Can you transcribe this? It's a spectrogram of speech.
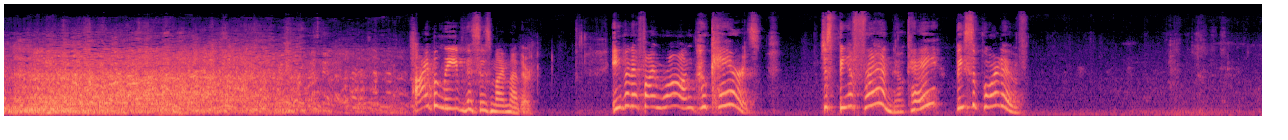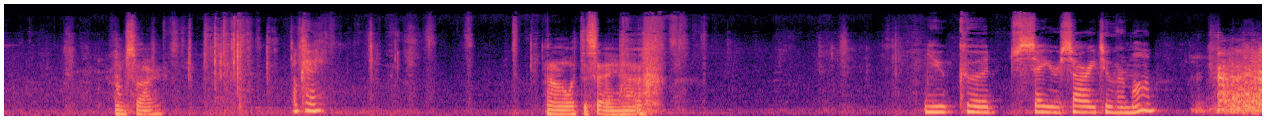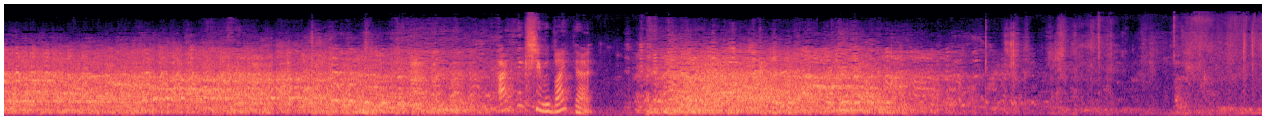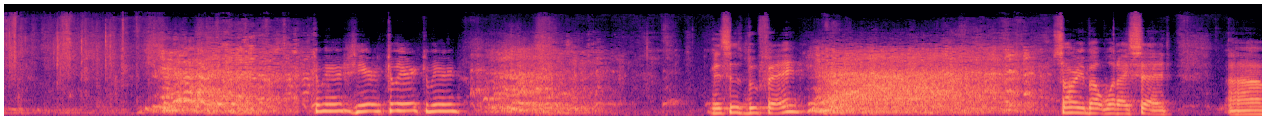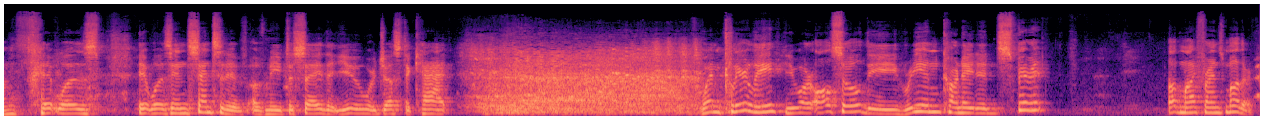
I believe this is my mother. Even if I'm wrong, who cares? Just be a friend, okay? Be supportive. I'm sorry. Okay. I don't know what to say. Uh, You could say you're sorry to her mom. I think she would like that. come here, here, come here, come here. Mrs. Buffet. Sorry about what I said. Um, it was it was insensitive of me to say that you were just a cat. when clearly you are also the reincarnated spirit of my friend's mother.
